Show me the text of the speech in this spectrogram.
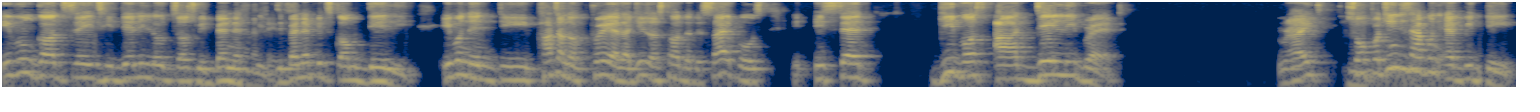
Even God says He daily loads us with benefits. Benefits. The benefits come daily. Even in the pattern of prayer that Jesus taught the disciples, he said, Give us our daily bread. Right? So opportunities happen every day.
